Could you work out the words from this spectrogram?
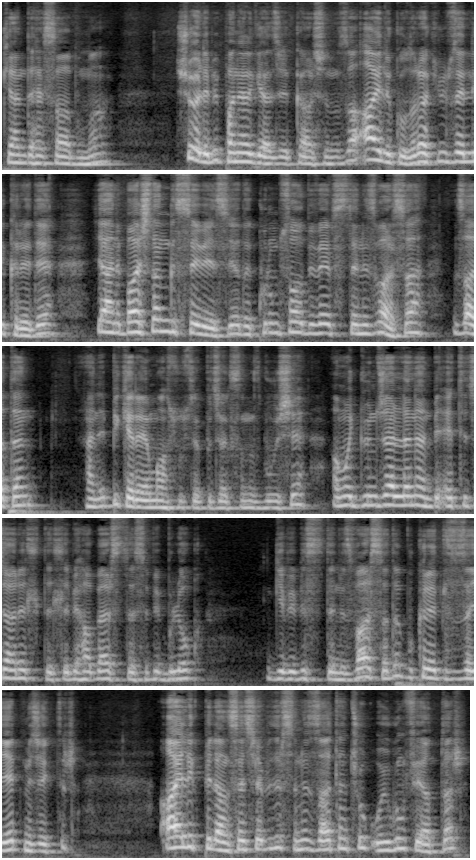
kendi hesabıma. Şöyle bir panel gelecek karşınıza. Aylık olarak 150 kredi. Yani başlangıç seviyesi ya da kurumsal bir web siteniz varsa zaten hani bir kereye mahsus yapacaksınız bu işi. Ama güncellenen bir e-ticaret sitesi, bir haber sitesi, bir blog gibi bir siteniz varsa da bu kredi size yetmeyecektir. Aylık plan seçebilirsiniz. Zaten çok uygun fiyatlar.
